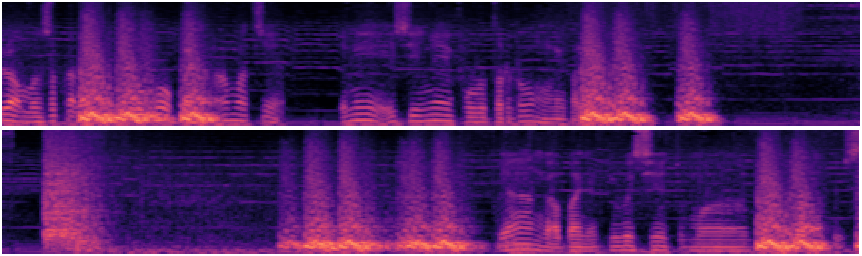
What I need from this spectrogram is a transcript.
Gila mau sekarang kok banyak amat sih. Ini isinya evolutor doang nih kalau. Ya nggak banyak juga sih, cuma 200.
